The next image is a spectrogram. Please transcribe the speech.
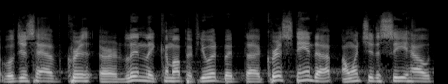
we'll just have Chris, or Lindley come up if you would, but uh, Chris, stand up. I want you to see how.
